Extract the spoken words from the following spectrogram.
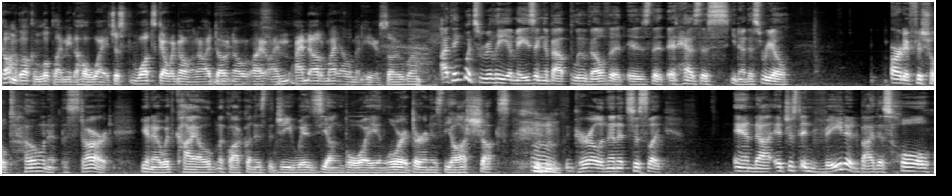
Kyle MacLachlan looked like me the whole way. It's just what's going on. I don't know. I, I'm I'm out of my element here. So um, I think what's really amazing about Blue Velvet is that it has this, you know, this real artificial tone at the start. You know, with Kyle MacLachlan as the gee whiz young boy and Laura Dern as the aw shucks girl, and then it's just like, and uh, it just invaded by this whole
